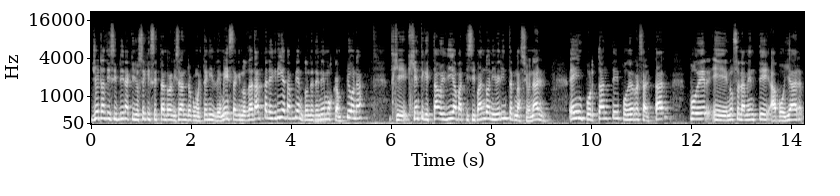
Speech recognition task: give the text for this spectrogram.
y otras disciplinas que yo sé que se están realizando, como el tenis de mesa, que nos da tanta alegría también, donde tenemos campeonas, que, gente que está hoy día participando a nivel internacional. Es importante poder resaltar, poder eh, no solamente apoyar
